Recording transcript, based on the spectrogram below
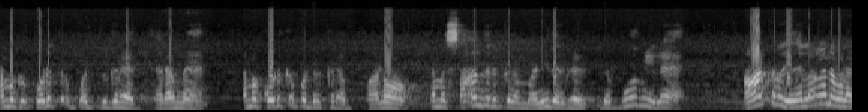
நமக்கு கொடுக்கப்பட்டிருக்கிற திறமை நம்ம கொடுக்கப்பட்டிருக்கிற பணம் நம்ம சார்ந்திருக்கிற மனிதர்கள் இந்த பூமியில ஆண்டவர் இதெல்லாம் நம்மளை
